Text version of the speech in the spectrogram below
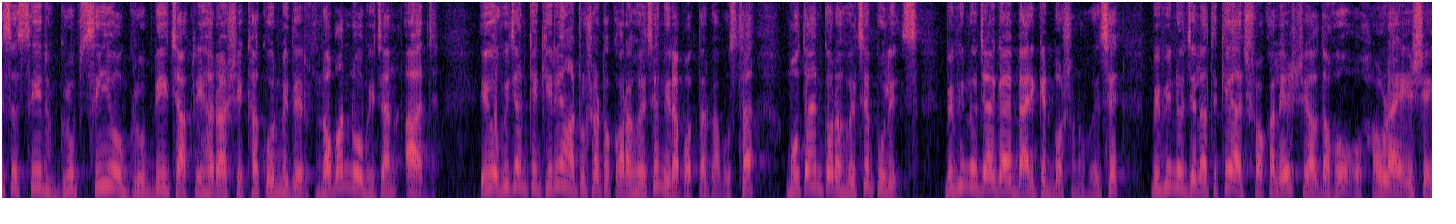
এসএসসির গ্রুপ সি ও গ্রুপ ডি চাকরিহারা শিক্ষাকর্মীদের নবান্ন অভিযান আজ। এই অভিযানকে ঘিরে আঁটোসাঁটো করা হয়েছে নিরাপত্তার ব্যবস্থা মোতায়েন করা হয়েছে পুলিশ। বিভিন্ন জায়গায় ব্যারিকেড বসানো হয়েছে। বিভিন্ন জেলা থেকে আজ সকালে শিয়ালদহ ও হাওড়ায় এসে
